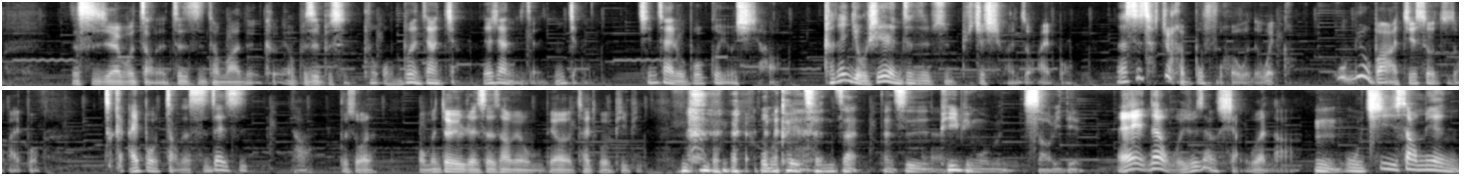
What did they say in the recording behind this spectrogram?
这世界 eyeball 长得真是他妈的可爱，不是不是，不，我们不能这样讲。要像你这你讲，青菜萝卜各有喜好。可能有些人真的是比较喜欢这种 eyeball，但是它就很不符合我的胃口，我没有办法接受这种 eyeball。这个 eyeball 长得实在是……好，不说了。我们对于人设上面，我们不要有太多的批评。我们可以称赞，但是批评我们少一点。哎、欸，那我就这样想问啊，嗯，武器上面，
